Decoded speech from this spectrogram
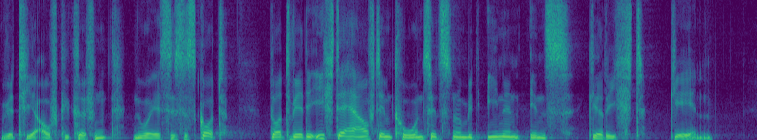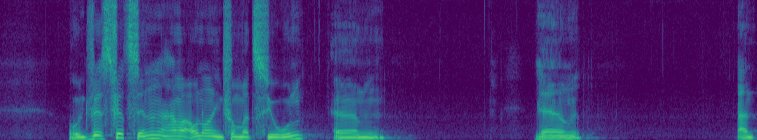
wird hier aufgegriffen. Nur es ist es Gott. Dort werde ich, der Herr, auf dem Thron sitzen und mit ihnen ins Gericht gehen. Und Vers 14 haben wir auch noch eine Information. Ähm, ähm, an,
